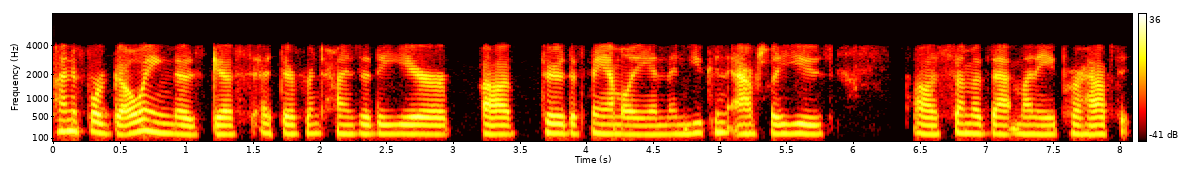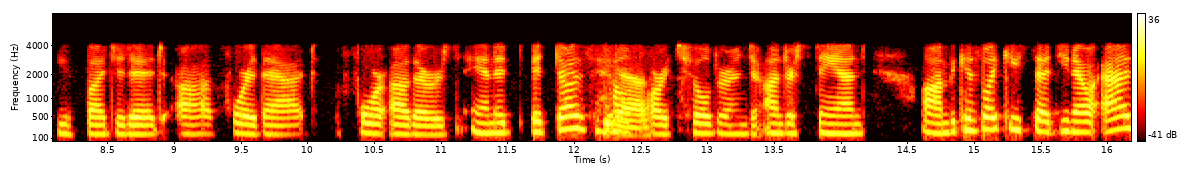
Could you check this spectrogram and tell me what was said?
kind of foregoing those gifts at different times of the year uh, through the family, and then you can actually use uh, some of that money perhaps that you've budgeted uh, for that for others and it, it does help yes. our children to understand um, because like you said you know as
